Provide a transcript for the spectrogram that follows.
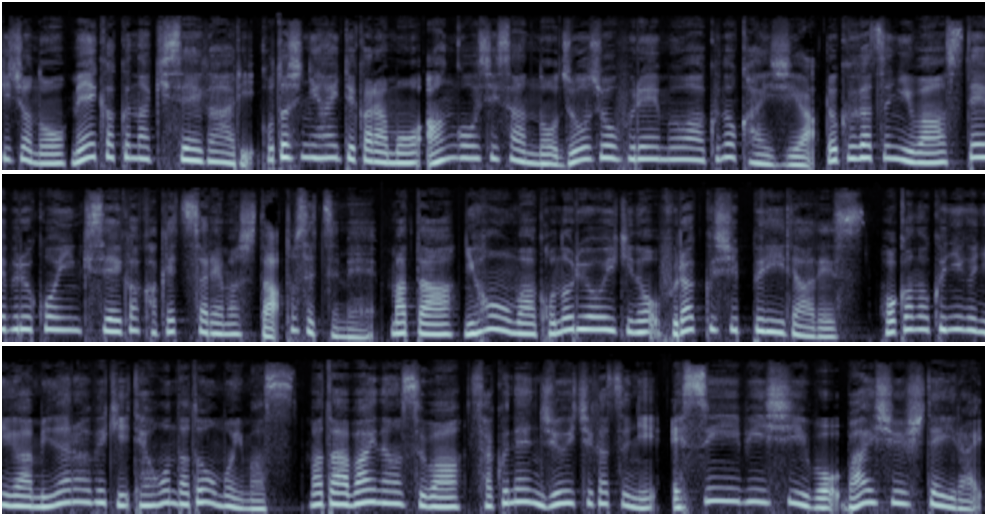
引所の明確な規制があり、今年に入ってからも暗号資産の上場フレームワークの開示や、6月にはステーブルコイン規制が可決されましたと説明。また、日本はこの領域のフラッグシップリーダーです。他の国々が見習うべき手本だと思います。また、バイナンスは昨年11月に SEBC を買収して以来、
